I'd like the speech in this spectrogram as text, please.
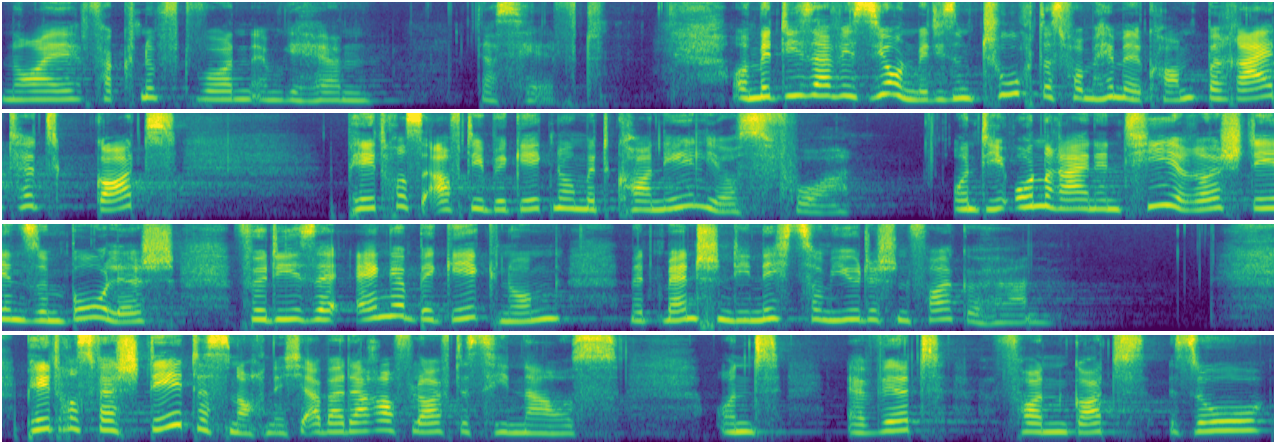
neu verknüpft wurden im Gehirn, das hilft. Und mit dieser Vision, mit diesem Tuch, das vom Himmel kommt, bereitet Gott Petrus auf die Begegnung mit Cornelius vor. Und die unreinen Tiere stehen symbolisch für diese enge Begegnung mit Menschen, die nicht zum jüdischen Volk gehören. Petrus versteht es noch nicht, aber darauf läuft es hinaus. Und er wird von Gott so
